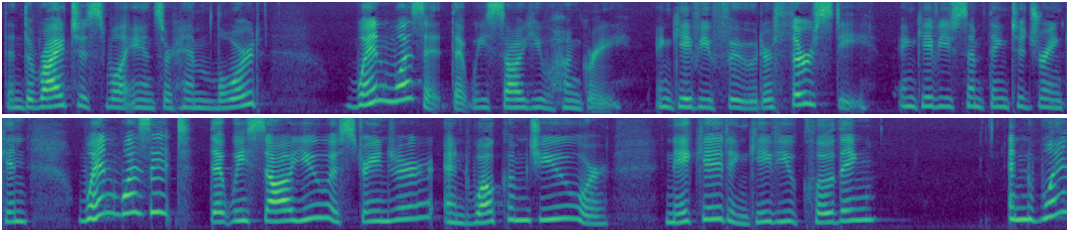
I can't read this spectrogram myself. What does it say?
Then the righteous will answer him, Lord, when was it that we saw you hungry and gave you food, or thirsty? And give you something to drink. And when was it that we saw you a stranger and welcomed you, or naked and gave you clothing? And when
